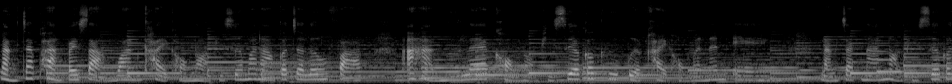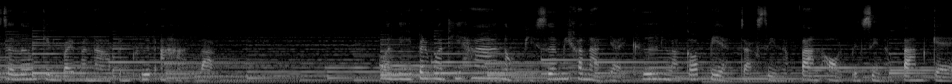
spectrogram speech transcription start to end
หลังจากผ่านไป 3 วันไข่ของหนอนผีเสื้อมะนาวก็จะเริ่มฟักอาหารมื้อ แรกของหนอนผีเสื้อก็คือเปลือกไข่ของมันนั่นเอง หลังจากนั้นหนอนผีเสื้อก็จะเริ่มกินใบมะนาวเป็นพืชอาหารหลัก วันนี้เป็นวันที่ 5 หนอนผีเสื้อมีขนาดใหญ่ขึ้น แล้วก็เปลี่ยนจากสีน้ำตาลอ่อนเป็นสีน้ำตาลแก่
